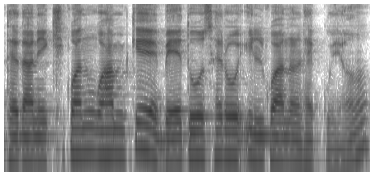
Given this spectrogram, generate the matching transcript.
대단히 기관과 함께 매도세로 일관을 했고요.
